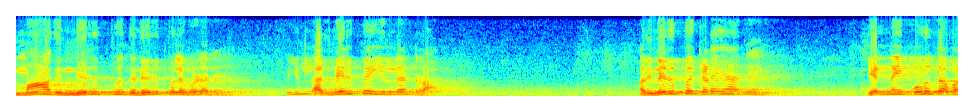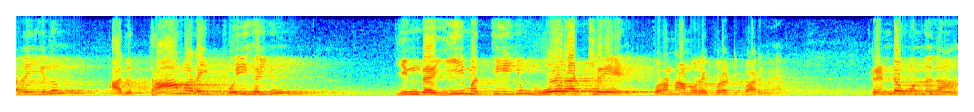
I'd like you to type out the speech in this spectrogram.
அம்மா அது நெருப்பு அந்த நெருப்பில் விழற. இல்லை அது நெருப்பே இல்லைன்றா. அது நெருப்பே கிடையாது. என்னை பொறுத்தவரையிலும் அது தாமரை பொய்கையும் இந்த ஈமத்தீயும் ஓரற்றே. புறநானூரை புரட்டி பாருங்க. ரெண்டும் ஒன்று தான்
